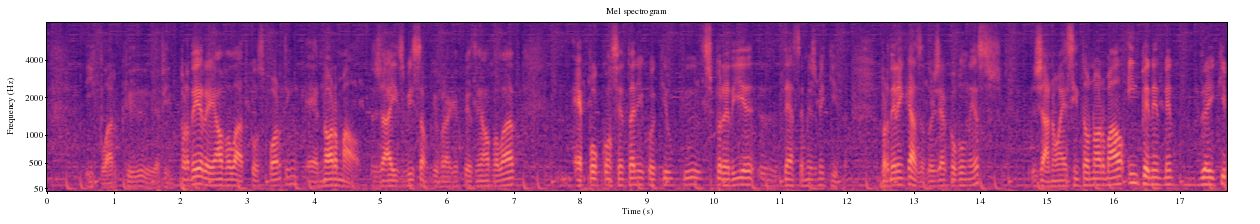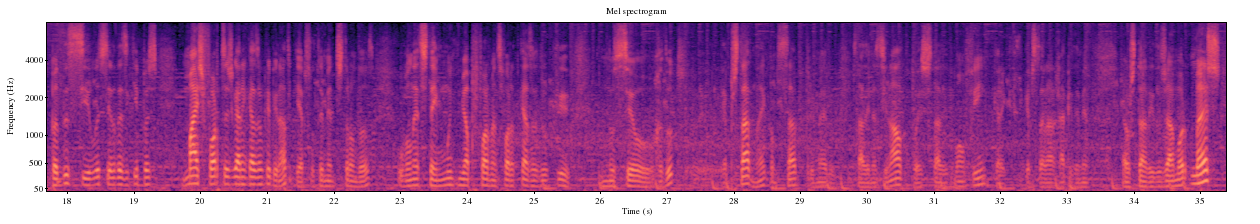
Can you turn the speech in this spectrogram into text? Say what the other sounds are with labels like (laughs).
E claro que, enfim, perder em Alvalade com o Sporting é normal. Já a exibição que o Braga fez em Alvalade é pouco consentânea com aquilo que se esperaria eh, dessa mesma equipa. Perder em casa 2-0 com o Belenenses já não é assim tão normal, independentemente da equipa de Silas ser das equipas mais fortes a jogar em casa no campeonato, que é absolutamente estrondoso. O Belenenses tem muito melhor performance fora de casa do que no seu reduto emprestado, não é? como se sabe, primeiro Estádio Nacional, depois Estádio do Bonfim, creio que regressará rapidamente ao Estádio do Jamor, mas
